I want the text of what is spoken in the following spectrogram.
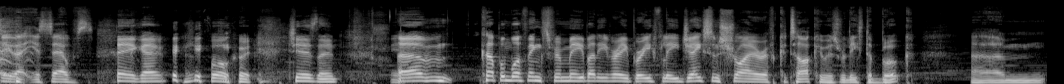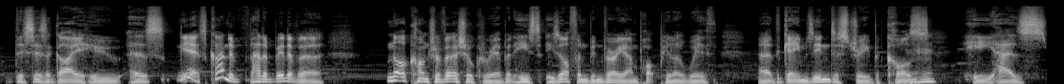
do that yourselves. There you go. Four quid. Cheers then. Um, couple more things from me, buddy, very briefly. Jason Schreier of Kotaku has released a book. Um, this is a guy who has, yeah, it's kind of had a bit of a, not a controversial career, but he's, he's often been very unpopular with, uh, the games industry because he has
